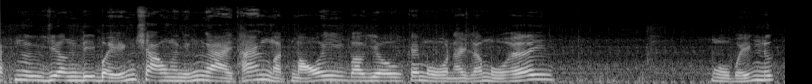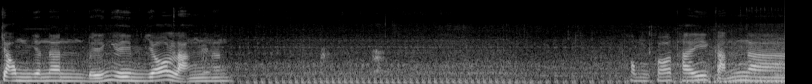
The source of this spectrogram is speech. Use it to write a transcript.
các ngư dân đi biển sau những ngày tháng mệt mỏi, bao vô cái mùa này là mùa ế. Mùa biển nước trong cho nên biển im, gió lặng nên không có thấy cảnh à,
